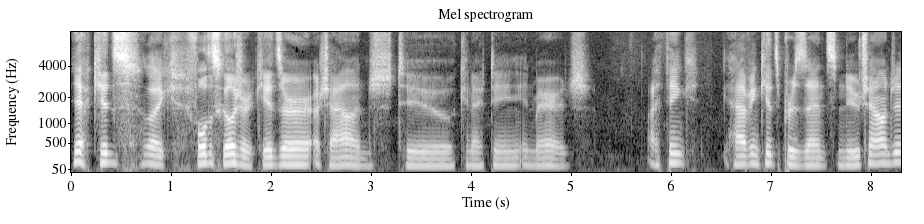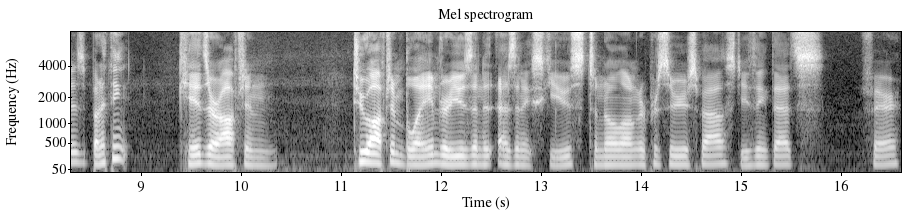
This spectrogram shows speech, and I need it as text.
yeah, kids like full disclosure, kids are a challenge to connecting in marriage. I think having kids presents new challenges, but I think kids are often too often blamed or used as an excuse to no longer pursue your spouse. Do you think that's fair?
